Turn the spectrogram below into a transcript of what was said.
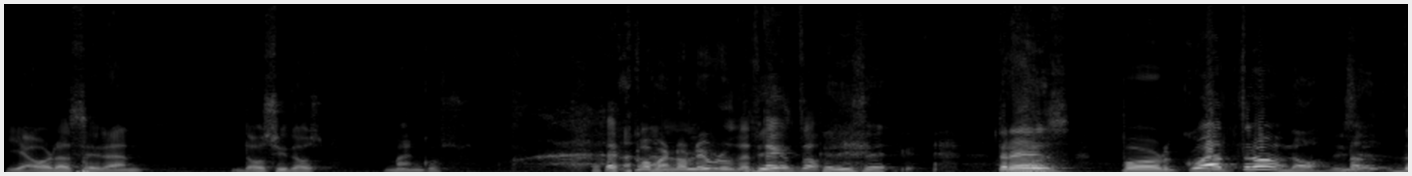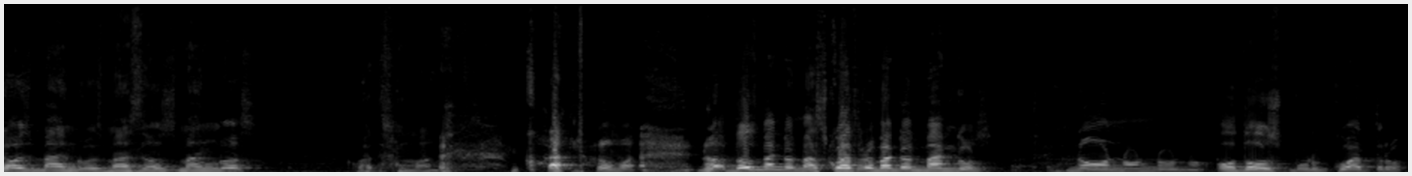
Y ahora serán dos y dos mangos. Como en los libros de Sí, texto. Que dice, Tres por cuatro. no, dice, dos mangos más dos mangos, cuatro mangos. Cuatro. ma- No, dos mangos más cuatro mangos, mangos. No, no, no, no. O dos por cuatro.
